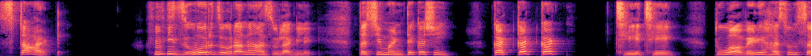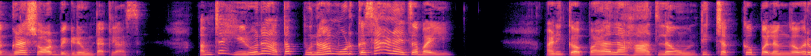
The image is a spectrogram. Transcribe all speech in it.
start मी जोर जोरानं हसू लागले. तशी म्हणते कशी? Cut cut cut. छे छे. तू अवेळी हसून सगळा शॉट बिघडवून टाकलास. आमच्या हिरोनं आता पुन्हा मूड कसा आणायचा बाई? आणि कपाळाला हात लावून ती चक्क पलंगावर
